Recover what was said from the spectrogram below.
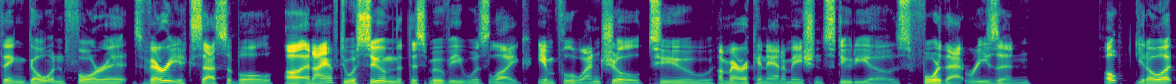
thing going for it. It's very accessible. Uh, and I have to assume that this movie was like influential to American animation studios for that reason. Oh, you know what?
